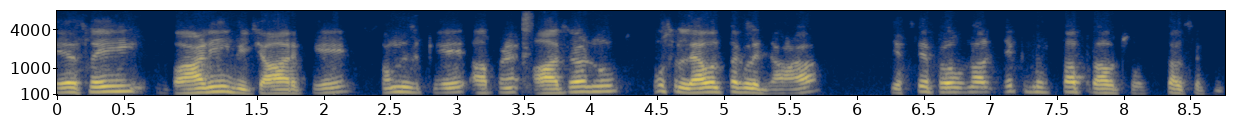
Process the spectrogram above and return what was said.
ਇਸ ਲਈ ਬਾਣੀ ਵਿਚਾਰ ਕੇ, ਸਮਝ ਕੇ, ਆਪਣੇ ਆਚਰਣ ਨੂੰ ਉਸ ਲੈਵਲ ਤੱਕ ਲਿਜਾਣਾ, ਜਿੱਥੇ ਪ੍ਰਭੂ ਨਾਲ ਇੱਕ ਮਿੱਤਰਤਾ ਪ੍ਰਾਪਤ ਹੋ ਕਰ ਸਕੀ।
